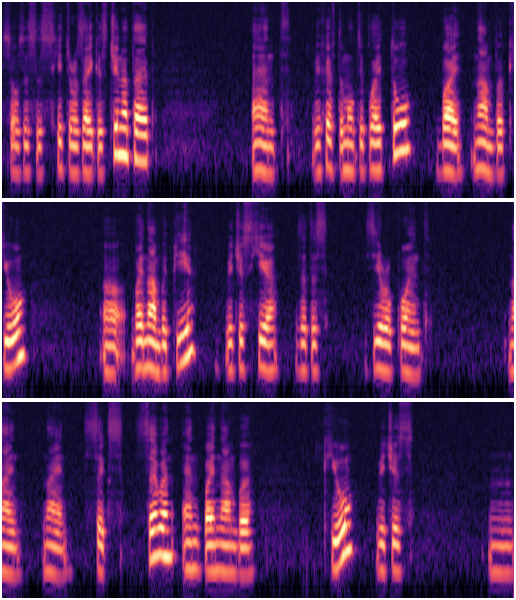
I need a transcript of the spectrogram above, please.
So this is heterozygous genotype. And we have to multiply 2 by number q uh, by number p which is here that is 0 9967 and by number q which is mm,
